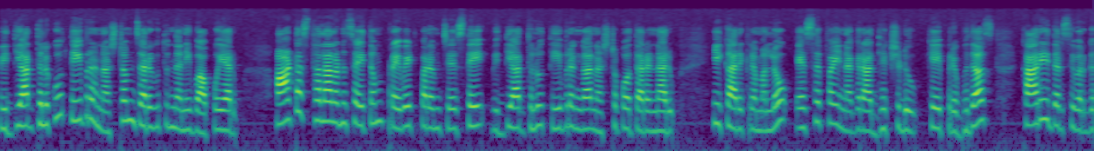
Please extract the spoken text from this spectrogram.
విద్యార్థులకు తీవ్ర నష్టం జరుగుతుందని వాపోయారు. ఆట స్థలాలను సైతం ప్రైవేట్ పరం చేస్తే విద్యార్థులు తీవ్రంగా నష్టపోతారన్నారు. ఈ కార్యక్రమంలో ఎస్ఎఫ్ఐ నగర అధ్యక్షుడు కె. ప్రభుదాస్ కార్యదర్శి వర్గ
